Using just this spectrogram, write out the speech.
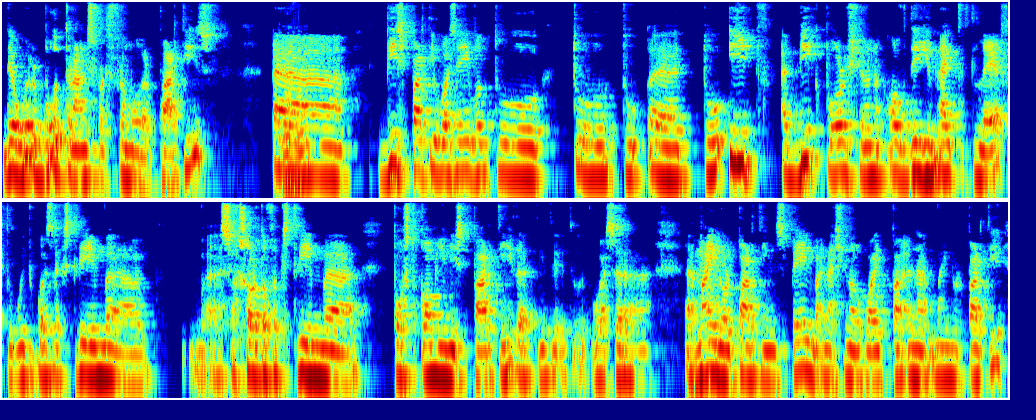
there were vote transfers from other parties. Uh, mm-hmm. This party was able to to to uh, to eat a big portion of the United Left, which was extreme uh, a sort of extreme uh, post-communist party that it, it was a, a, minor party in Spain, a national white pa- minor party,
